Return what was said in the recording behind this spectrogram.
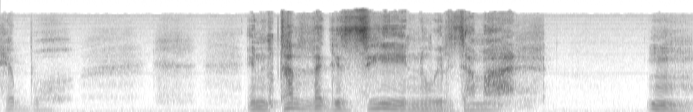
يحبوا نطلق الزين والجمال. امم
